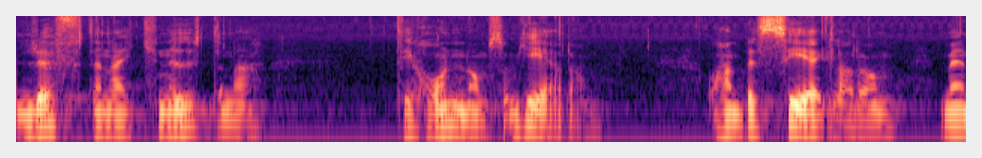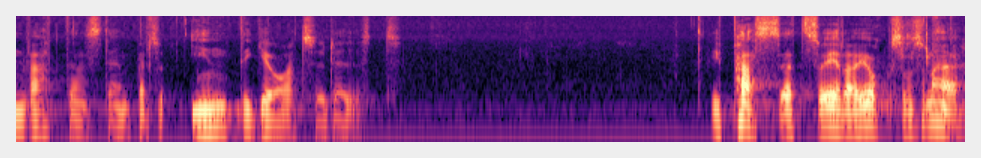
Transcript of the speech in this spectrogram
Löftena är knutna till honom som ger dem. Och han beseglar dem med en vattenstämpel som inte går att sudda ut. I passet så är det ju också en sån här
